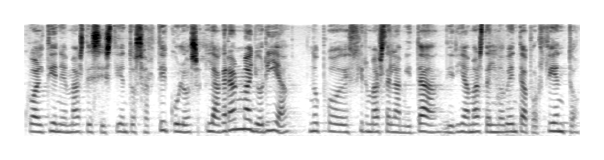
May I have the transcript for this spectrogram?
cual tiene más de 600 artículos, la gran mayoría, no puedo decir más de la mitad, diría más del 90%,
